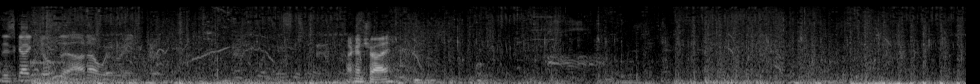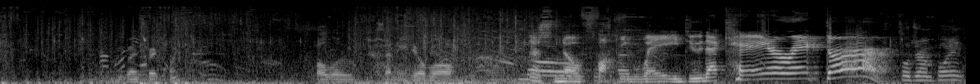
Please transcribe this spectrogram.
This guy killed the Ana with range. I can try. Going straight point. Follow. Sending a heal ball. There's no fucking way, dude. That character! Soldier on point.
